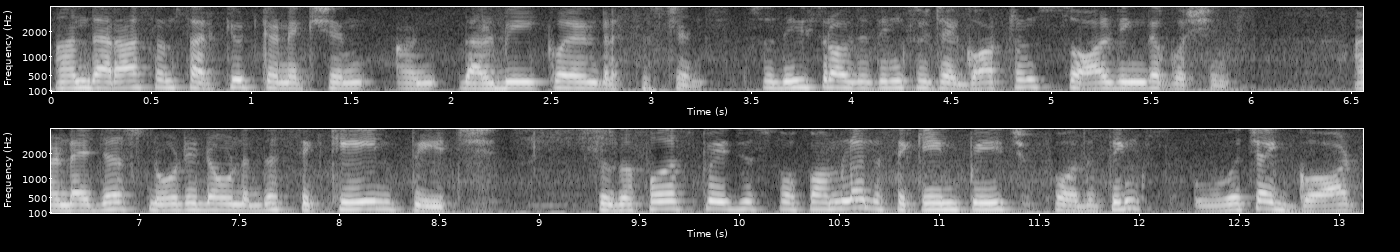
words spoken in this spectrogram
And there are some circuit connection and there will be equivalent resistance. So these are all the things which i got from solving the questions. And i just noted down in the second page. So the first page is for formula the second page for the things which i got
